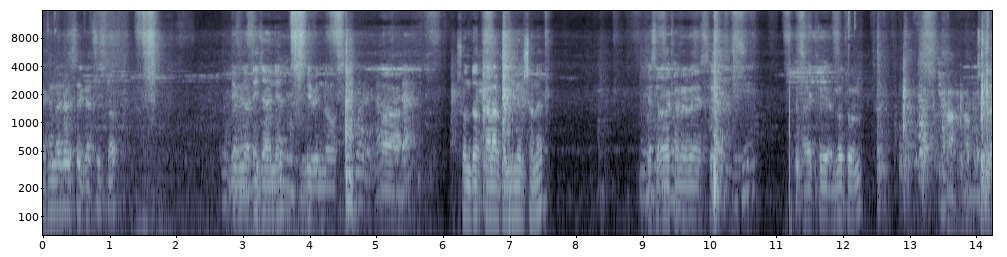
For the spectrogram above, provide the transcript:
এখানে রয়েছে গ্যাস স্টক। বিভিন্ন ডিজাইনের, বিভিন্ন সুন্দর কালার কম্বিনেশনের এছাড়াও এখানে রয়েছে আরেকটি নতুন চুলা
